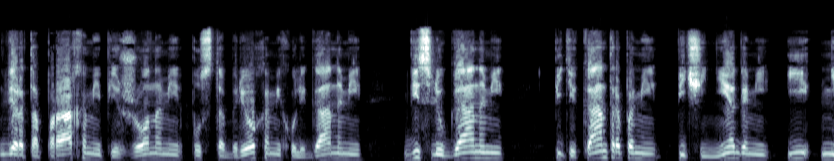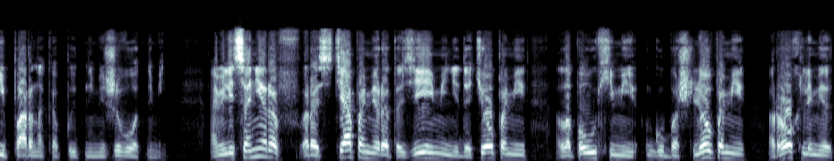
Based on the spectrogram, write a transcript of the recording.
вертопрахами, пижонами, пустобрехами, хулиганами, вислюганами, пятикантропами, печенегами и непарнокопытными животными а милиционеров растяпами, ротозеями, недотепами, лопоухими губошлепами, рохлями,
